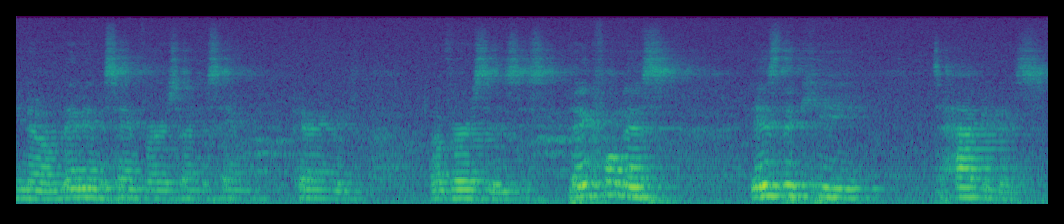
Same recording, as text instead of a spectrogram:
you know, maybe in the same verse or in the same pairing of, of verses. Thankfulness is the key to happiness.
